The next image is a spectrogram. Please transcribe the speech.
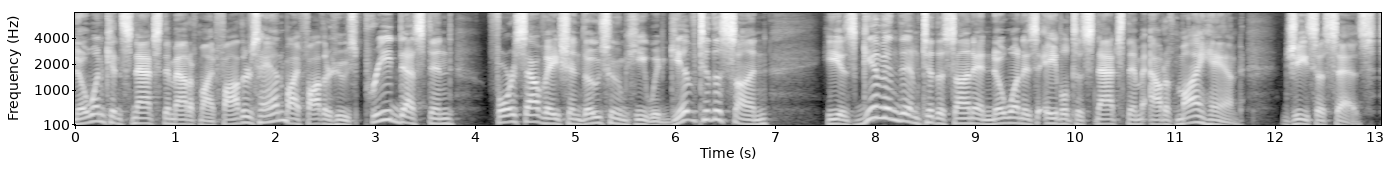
no one can snatch them out of my Father's hand, my Father who's predestined for salvation those whom he would give to the Son. He has given them to the Son, and no one is able to snatch them out of my hand, Jesus says.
